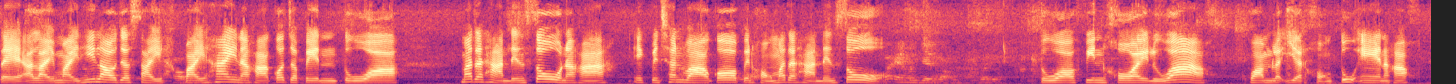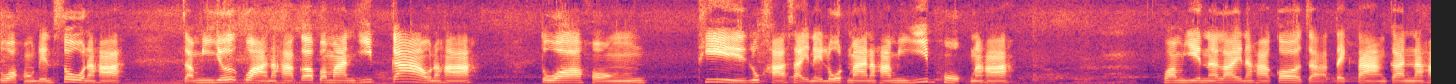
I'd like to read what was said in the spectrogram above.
แต่อะไรใหม่ที่เราจะใส่ไปให้นะคะ ก็จะเป็นตัว มาตรฐานเดนโซนะคะ expansion valve ก็เป็นของมาตรฐานเดนโซตัวฟินคอยหรือว่าความละเอียดของตู้แอร์นะคะ ตัวของเดนโซนะคะ จะมีเยอะกว่านะคะ ก็ประมาณ 29 นะคะ ตัวของที่ลูกค้าใส่ในรถมานะคะ มี 26 นะคะ ความเย็นอะไรนะคะ ก็จะแตกต่างกันนะค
